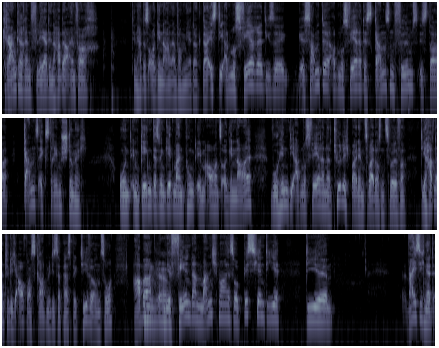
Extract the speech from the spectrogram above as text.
krankeren Flair, den hat er einfach, den hat das Original einfach mehr. Da, da ist die Atmosphäre, diese gesamte Atmosphäre des ganzen Films ist da ganz extrem stimmig. Und im Gegenteil, deswegen geht mein Punkt eben auch ans Original, wohin die Atmosphäre natürlich bei dem 2012er, die hat natürlich auch was, gerade mit dieser Perspektive und so. Aber Mhm, ja. mir fehlen dann manchmal so ein bisschen die, die, weiß ich nicht,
